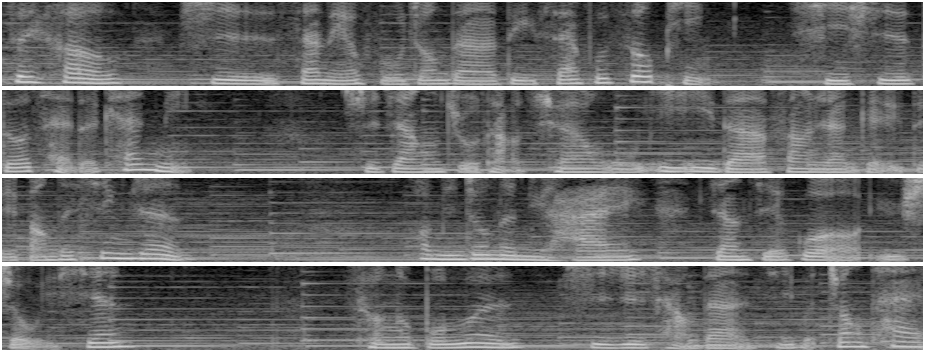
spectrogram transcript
最后是三连符中的第三幅作品《其实多彩的看你》，是将主导权无意义的放任给对方的信任。画面中的女孩将结果预设为先，从而不论是日常的基本状态，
